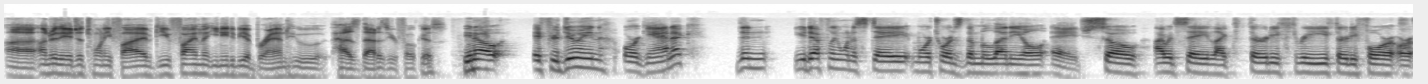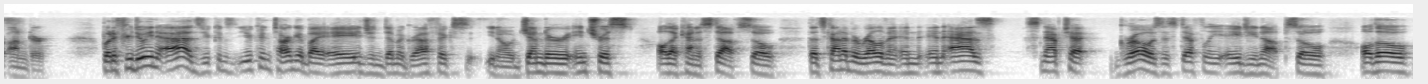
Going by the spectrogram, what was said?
uh, under the age of 25, do you find that you need to be a brand who has that as your focus? You know, if you're doing organic, then you definitely want to stay more towards the millennial age. So I would say like 33, 34 or under. But if you're doing ads, you can you can target by age and demographics, you know, gender, interest, all that kind of stuff. So that's kind of irrelevant. And and as Snapchat grows, it's definitely aging up. So although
